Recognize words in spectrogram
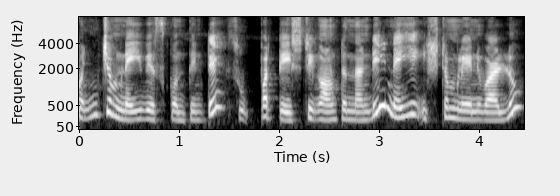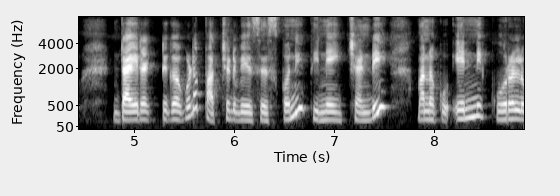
కొంచెం నెయ్యి వేసుకొని తింటే సూపర్ టేస్టీగా ఉంటుందండి. నెయ్యి ఇష్టం లేని వాళ్ళు డైరెక్ట్గా కూడా పచ్చడి వేసేసుకొని తినేయచ్చండి. మనకు ఎన్ని కూరలు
